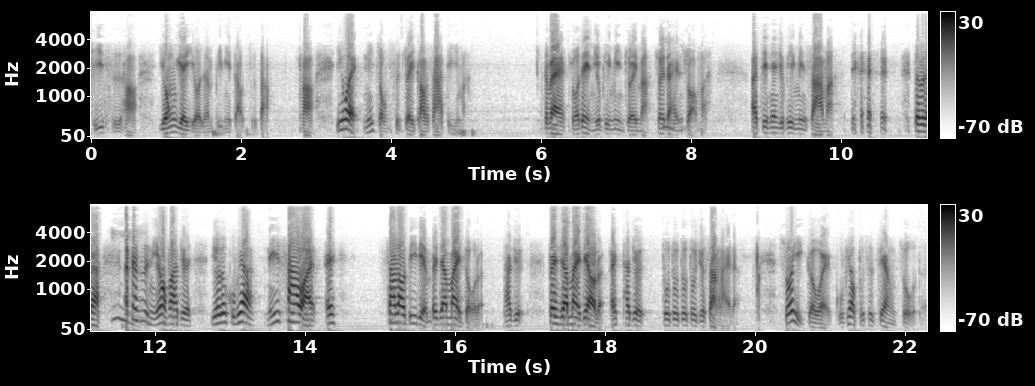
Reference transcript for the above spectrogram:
其实哈、永远有人比你早知道啊，因为你总是追高杀低嘛，对不对？昨天你就拼命追嘛，追得很爽嘛，啊，今天就拼命杀嘛，对不对？嗯啊，但是你又发觉有的股票你一杀完，哎，杀到低点被人家卖走了，它就被人家卖掉了，哎，它就突突突突就上来了。所以各位，股票不是这样做的。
